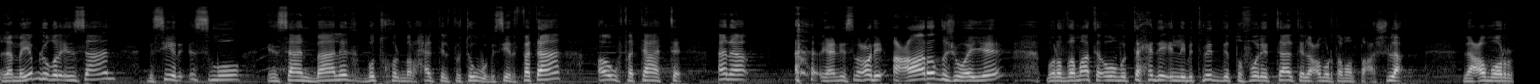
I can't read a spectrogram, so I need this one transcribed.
لما يبلغ الإنسان بصير اسمه إنسان بالغ بدخل مرحلة الفتوة بصير فتى أو فتاة. أنا يعني اسمعوا لي أعارض شوية منظمات الأمم المتحدة اللي بتمد الطفولة الثالثة لعمر 18 لا لعمر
